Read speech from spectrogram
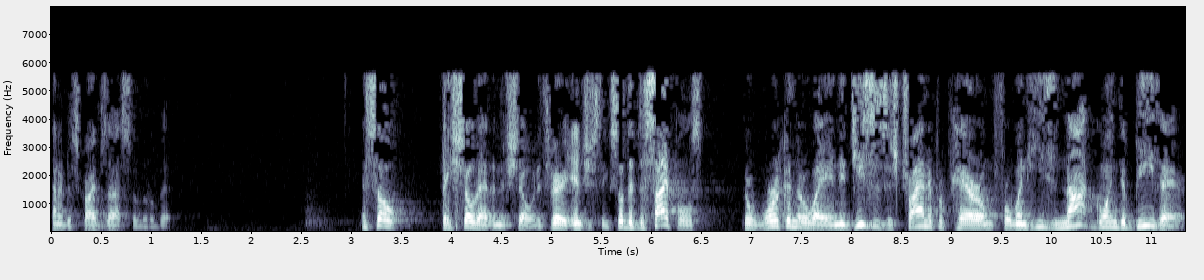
Kind of describes us a little bit. And so they show that in the show, and it's very interesting. So the disciples they're working their way, and Jesus is trying to prepare them for when He's not going to be there.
